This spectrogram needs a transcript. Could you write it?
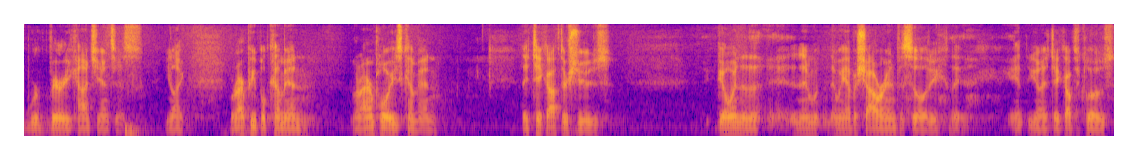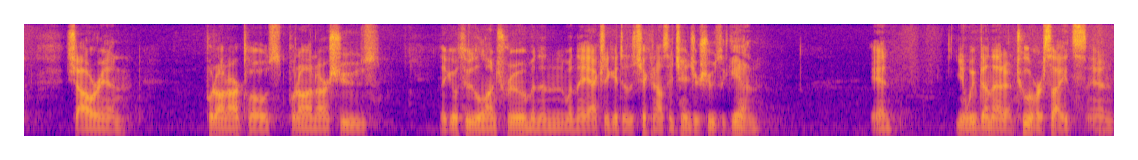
we're very conscientious. You know, like when our people come in, when our employees come in, they take off their shoes, go into the, and then then we have a shower in facility. They, you know, they take off their clothes, shower in, put on our clothes, put on our shoes, they go through the lunchroom, and then when they actually get to the chicken house, they change their shoes again. And you know, we've done that at two of our sites, and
